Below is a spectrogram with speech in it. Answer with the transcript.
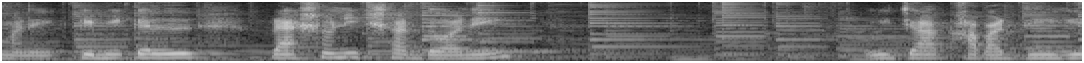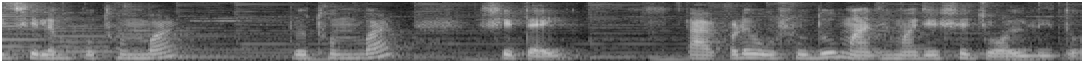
মানে কেমিক্যাল রাসায়নিক সার দেওয়া নেই। ওই যা খাবার দিয়ে গিয়েছিলাম প্রথমবার প্রথমবার সেটাই। তারপরে ওষুধও মাঝে মাঝে এসে জল দিত।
